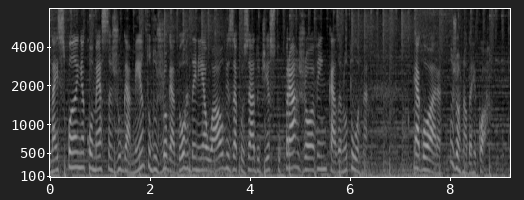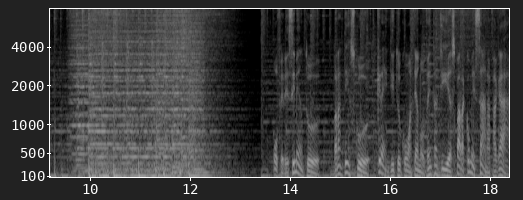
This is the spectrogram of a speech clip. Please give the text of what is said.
Na Espanha, começa julgamento do jogador Daniel Alves, acusado de estuprar jovem em casa noturna. É agora, no Jornal da Record. Oferecimento: Bradesco. Crédito com até 90 dias para começar a pagar.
